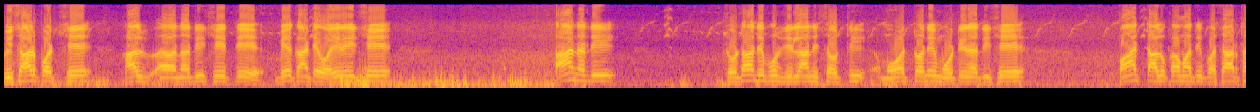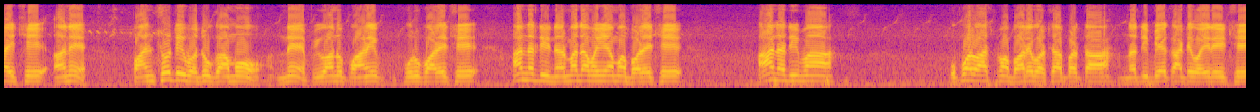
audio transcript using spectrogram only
વિશાળ પટ છે. હાલ નદી છે તે બે કાંઠે વહી રહી છે. આ નદી છોટાઉદેપુર જિલ્લાની સૌથી મહત્ત્વની મોટી નદી છે. પાંચ તાલુકામાંથી પસાર થાય છે અને પાંચસોથી વધુ ગામોને પીવાનું પાણી પૂરું પાડે છે. આ નદી નર્મદા મૈયામાં ભળે છે. આ નદીમાં ઉપરવાસમાં ભારે વરસાદ પડતા નદી બે કાંઠે વહી રહી છે.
